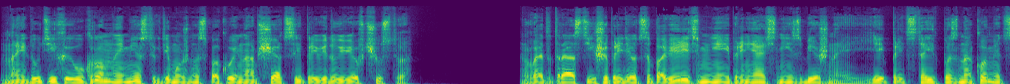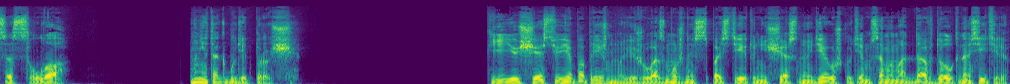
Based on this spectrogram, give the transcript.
найду тихое укромное место, где можно спокойно общаться, и приведу ее в чувство. В этот раз Тише придется поверить мне и принять неизбежное. Ей предстоит познакомиться с Ло. Мне так будет проще. К ее счастью, я по-прежнему вижу возможность спасти эту несчастную девушку, тем самым отдав долг носителю.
